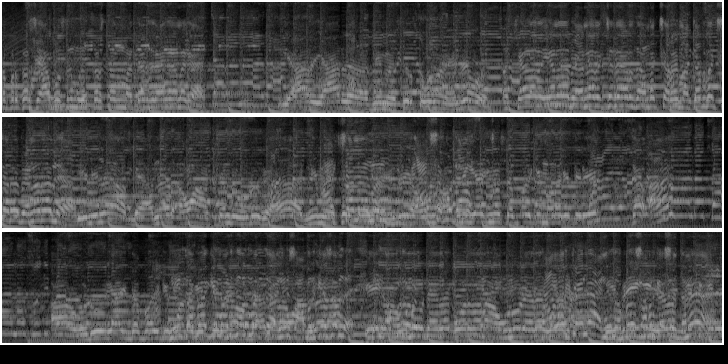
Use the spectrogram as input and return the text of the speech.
ಸಪರ್ ಕರ್ಸಿ ಯಾವ ಬಸ್ ಮುಗಿದ್ ಕರ್ಸ್ತಾನ ಮಾತಾಡಿದ್ರೆ ಹೆಂಗ ನನಗ? ಯಾರು ಯಾರ್ ನಿಮ್ ಹೆಸರು ತಗೊಂಡ್ರಿ ಅವ ಕೇಳದ ಏನ ಬ್ಯಾನರ್ ಹಚ್ಚಿದ ಅಂದಕ್ ಸರ ಮಾತಾಡ್ದಕ್ ಸರ ಬ್ಯಾನರ್ ಅಲ್ಲ? ಏನಿಲ್ಲ ಬ್ಯಾನರ್ ಅವ ಹಚ್ಚಂದ್ರ ಹುಡುಗ. ನಿಮ್ಮ ಹೆಸರು ಹಚ್ಚಲ್ಲ, ತಗೊಂಡ ನನ್ ಏನ್ರಿ back support ಅವ್ನಿಗೆ ಯಾಕೆ ನೀವು ದಬ್ಬಾಳಿಕೆ ಮಾಡಕತ್ತೀರಿ? ಹುಡುಗ ಯಾಕೆ ದಬ್ಬಾಳಿಕೆ ನೀ ದಬ್ಬಾಳಿಕೆ ಮಾಡಿದ್ರೆ ಮತ್ತೆ ನೀವು ಸಾಬರ್ ಕೇಸ್ ಅಲ್ಲ. ಈಗ ಒಬ್ಬರು ಡೈಲಾಗ್ ಹೊಡೆದಾನ ಅವನು ಯಾವಾಗ ಕೇಳ? ನೀನ್ ಒಬ್ಬರು ಸಾಬರ್ ಕೇಸ್ ಡೈಲಾಗ್ ಐತನ?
